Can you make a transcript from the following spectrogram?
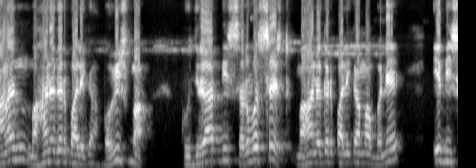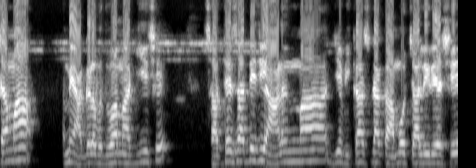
આણંદ મહાનગરપાલિકા ભવિષ્યમાં ગુજરાતની સર્વશ્રેષ્ઠ મહાનગરપાલિકામાં બને એ દિશામાં અમે આગળ વધવા માગીએ છીએ. સાથે સાથે જે આણંદમાં જે વિકાસના કામો ચાલી રહ્યા છે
